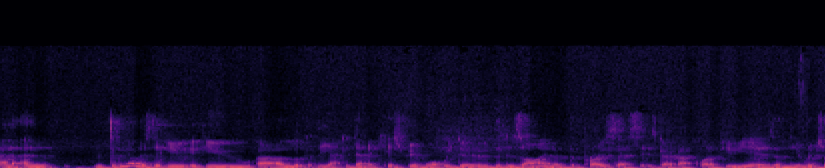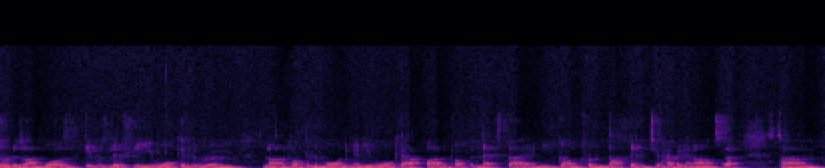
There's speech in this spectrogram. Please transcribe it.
and and to be honest, if you if you uh, look at the academic history of what we do, the design of the processes go back quite a few years. And the original design was it was literally you walk in the room nine o'clock in the morning and you walk out five o'clock the next day, and you've gone from nothing to having an answer. Um,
